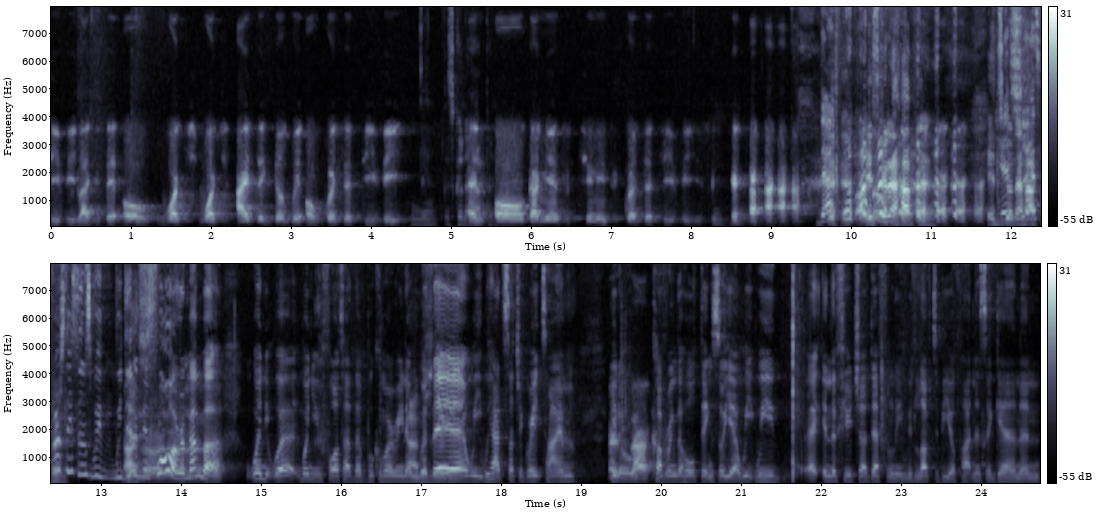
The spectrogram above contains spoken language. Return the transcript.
TV, like you say, oh, watch watch Isaac Dogbe on Kwesé TV, Yeah. It's gonna happen. and happen. all Ghanaians will tune into Kwesé TV. You see. It's gonna happen. It's Yeah, gonna sure, happen. Especially since we, we did it before. Remember when you were when you fought at the Bukum Arena? We were there. We, we had such a great time, you know, Exactly. covering the whole thing. So yeah, we, we uh, in the future definitely we'd love to be your partners again, and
